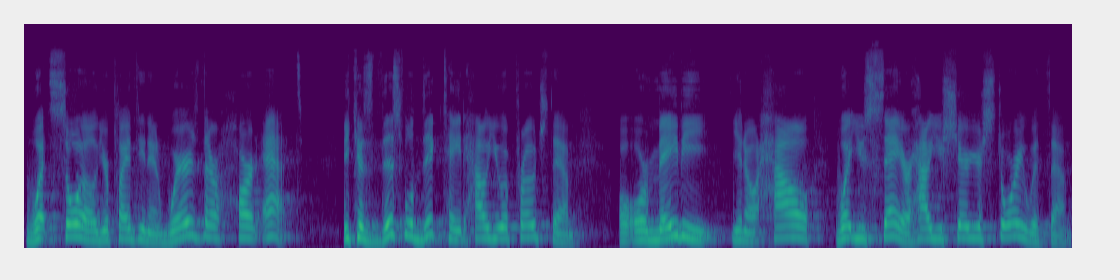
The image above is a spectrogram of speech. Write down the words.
what soil you're planting in. Where's their heart at? Because this will dictate how you approach them. Or, or maybe, you know, how what you say or how you share your story with them.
